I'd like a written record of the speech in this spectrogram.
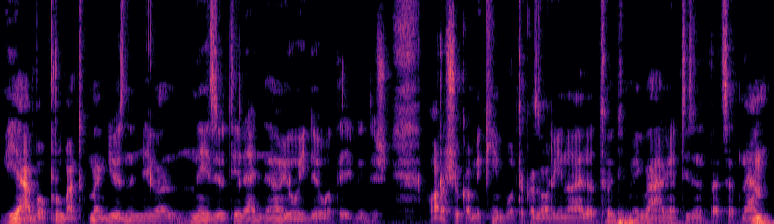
hiába próbáltuk meggyőzni, hogy még a nézőtér egy nagyon jó idő volt egyébként, és arra sok, amik kim voltak az aréna előtt, hogy még várni a 15 percet nem.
